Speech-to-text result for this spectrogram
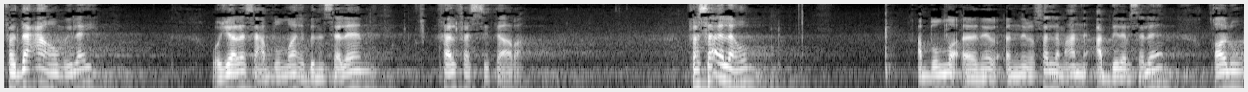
فدعاهم إليه وجلس عبد الله بن سلام خلف الستارة. فسألهم عبد الله النبي صلى الله عليه وسلم عن عبد الله بن سلام. قالوا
